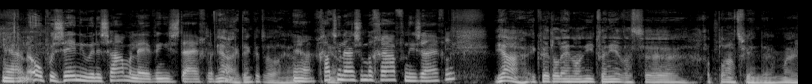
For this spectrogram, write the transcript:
Ja, een open zenuw in de samenleving is het eigenlijk. Ja, ik denk het wel, ja. ja. Gaat u naar zijn begrafenis eigenlijk? Ja, ik weet alleen nog niet wanneer dat uh, gaat plaatsvinden. Maar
